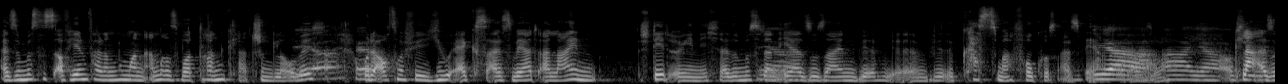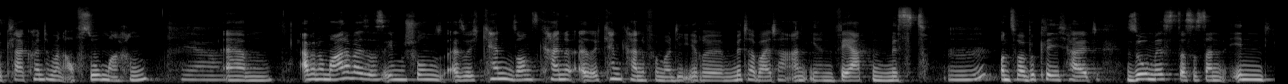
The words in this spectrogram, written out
Also müsste es auf jeden Fall dann nochmal ein anderes Wort dran klatschen, glaube ich. Ja, ja. Oder auch zum Beispiel UX als Wert allein steht irgendwie nicht. Also müsste dann eher so sein, wie, wie, wie Customer Focus als Wert. Ja, oder so. ah, ja, okay. Klar, also klar könnte man auch so machen. Ja. Ähm, aber normalerweise ist es eben schon, also ich kenne sonst keine, also ich kenne keine Firma, die ihre Mitarbeiter an ihren Werten misst. Mhm. Und zwar wirklich halt so misst, dass es dann in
